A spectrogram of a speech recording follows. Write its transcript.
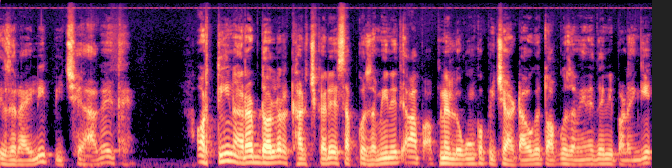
इसराइली पीछे आ गए थे। और तीन अरब डॉलर खर्च करे सबको ज़मीनें आप अपने लोगों को पीछे हटाओगे तो आपको ज़मीनें देनी पड़ेंगी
